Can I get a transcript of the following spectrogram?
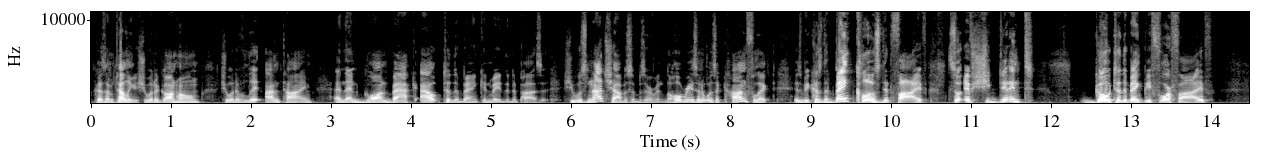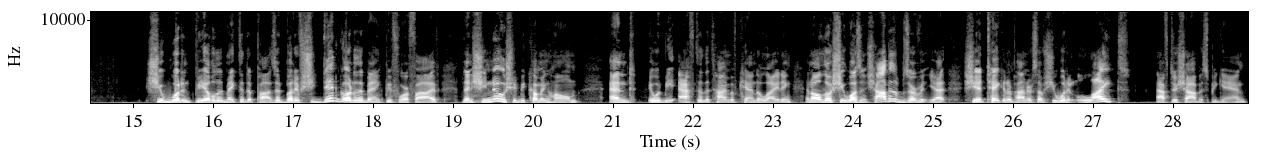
Because I'm telling you, she would have gone home, she would have lit on time, and then gone back out to the bank and made the deposit. She was not Shabbos observant. The whole reason it was a conflict is because the bank closed at 5. So if she didn't go to the bank before 5, she wouldn't be able to make the deposit. But if she did go to the bank before five, then she knew she'd be coming home and it would be after the time of candle lighting. And although she wasn't Shabbos observant yet, she had taken upon herself she wouldn't light after Shabbos began.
